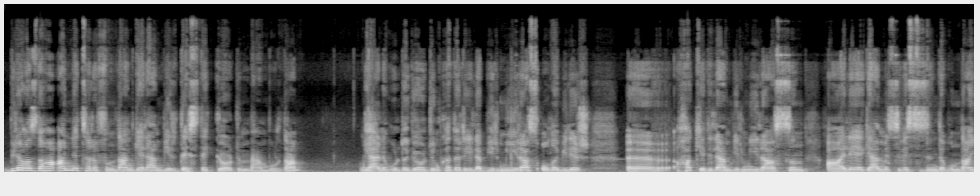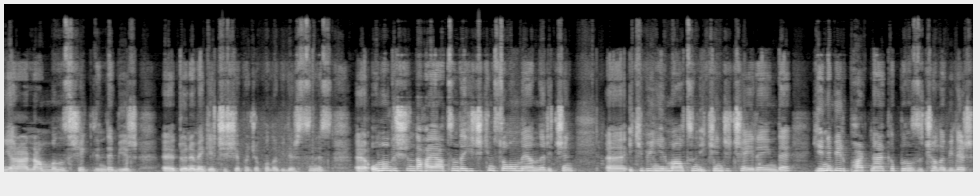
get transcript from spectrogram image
biraz daha anne tarafından gelen bir destek gördüm ben burada. Yani burada gördüğüm kadarıyla bir miras olabilir, e, hak edilen bir mirasın aileye gelmesi ve sizin de bundan yararlanmanız şeklinde bir e, döneme geçiş yapacak olabilirsiniz. E, onun dışında hayatında hiç kimse olmayanlar için e, 2026'ın ikinci çeyreğinde yeni bir partner kapınızı çalabilir.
